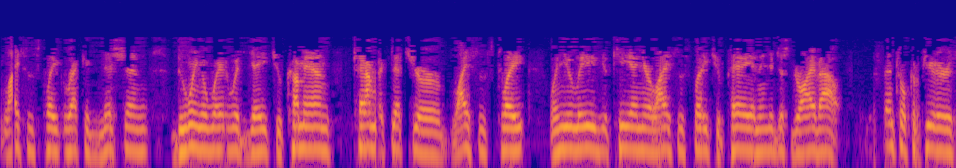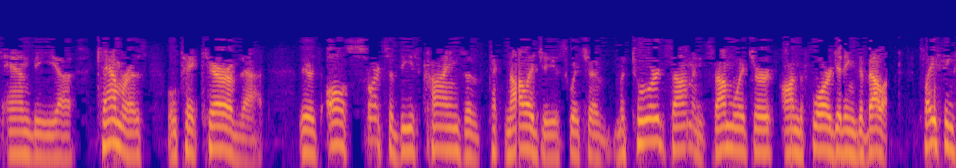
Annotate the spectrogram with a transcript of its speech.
license plate recognition, doing away with gates. You come in, camera gets your license plate. When you leave, you key in your license plate, you pay, and then you just drive out. The central computers and the uh, cameras will take care of that. There's all sorts of these kinds of technologies which have matured some and some which are on the floor getting developed placing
